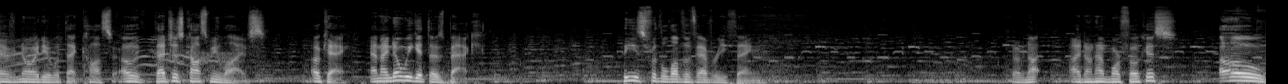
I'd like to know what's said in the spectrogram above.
I have no idea what that costs. Oh, that just cost me lives. Okay, and I know we get those back. Please, for the love of everything. Do I not... I don't have more focus? Oh!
